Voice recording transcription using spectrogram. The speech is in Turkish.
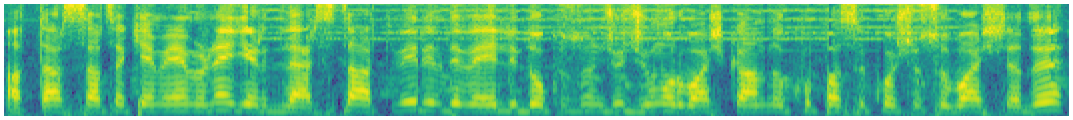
Koşucular start hakemi emrine girdiler. Start verildi ve 59. Cumhurbaşkanlığı Kupası koşusu başladı.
